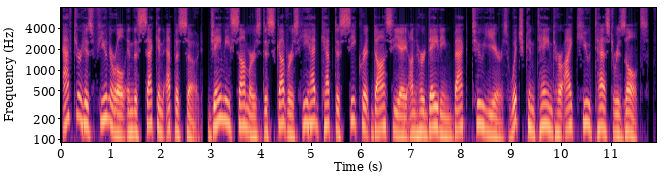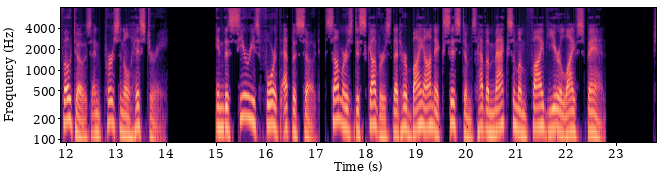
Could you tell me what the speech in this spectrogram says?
After his funeral in the second episode, Jaime Sommers discovers he had kept a secret dossier on her dating back two years which contained her IQ test results, photos and personal history. In the series' fourth episode, Sommers discovers that her bionic systems have a maximum five-year lifespan,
